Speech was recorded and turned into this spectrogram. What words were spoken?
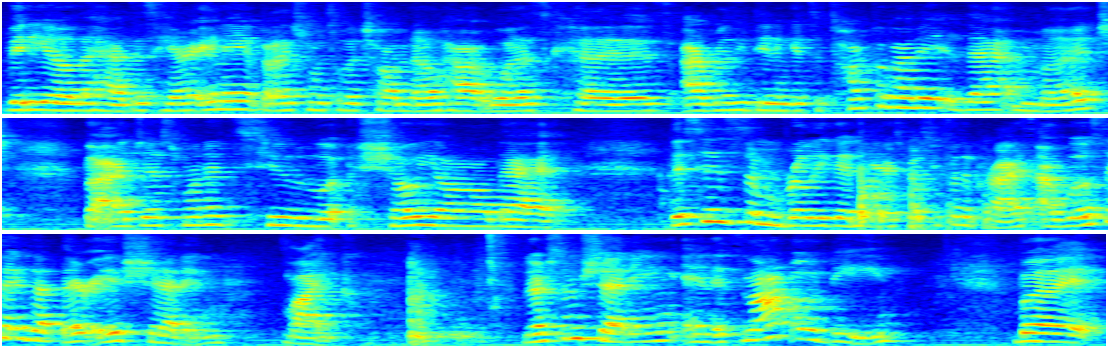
video that had this hair in it but i just want to let y'all know how it was because i really didn't get to talk about it that much but i just wanted to show y'all that this is some really good hair especially for the price. I will say that there is shedding like there's some shedding and it's not od but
